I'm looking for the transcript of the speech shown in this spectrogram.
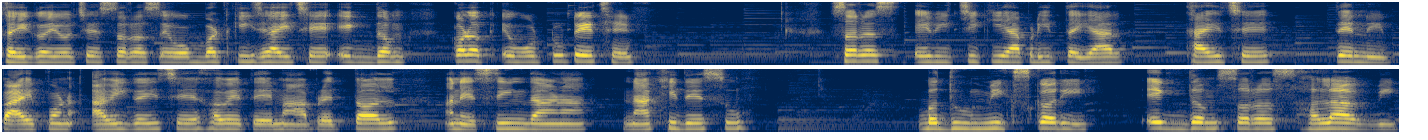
થઈ ગયો છે. સરસ એવો બટકી જાય છે. એકદમ કડક એવો તૂટે છે. સરસ એવી ચીકી આપણી તૈયાર થાય છે. તેની પાઈ પણ આવી ગઈ છે. હવે તેમાં આપણે તલ અને સિંગદાણા નાખી દેશું. બધું મિક્સ કરી એકદમ સરસ હલાવવી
